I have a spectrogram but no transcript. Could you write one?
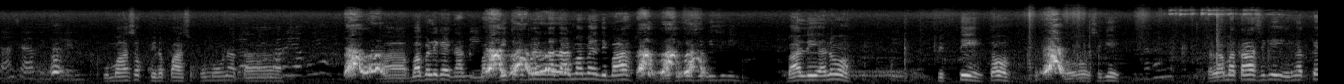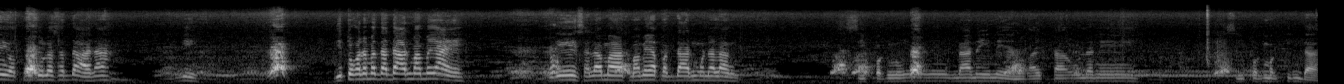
Saan si Ate? Pumasok, pinapasok ko muna. Ta, ah, babalik kayo. Kag- ba- Dito ka pa rin dadaan mamaya, di ba? Oh, sige, sige, sige. Bali, ano? 50. To. Oo, sige. Salamat ha. Sige, ingat kayo at madulas ang daan ha. Sige. Dito ka naman dadaan mamaya eh. Sige, salamat. Mamaya pagdaan mo na lang. Sipag nung nanay na yan, kahit kaulan eh, sipag magtinda.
